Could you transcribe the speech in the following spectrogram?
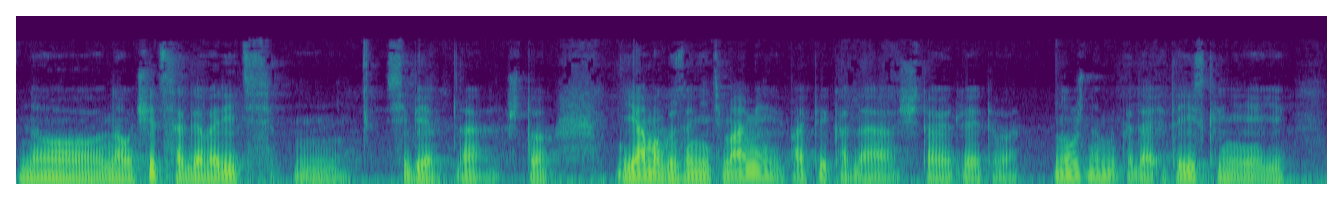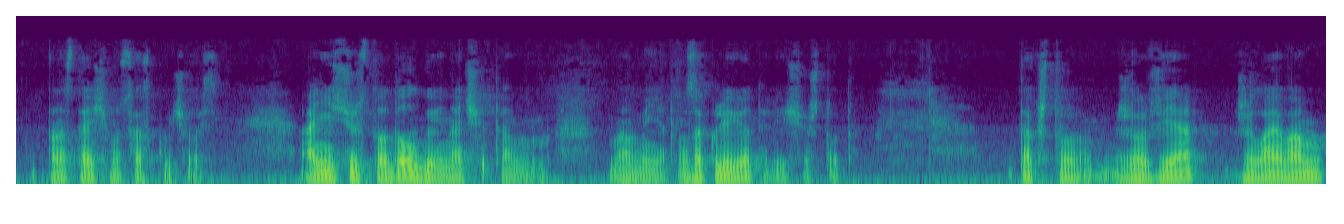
Но научиться говорить себе, да, что я могу звонить маме и папе, когда считаю для этого нужным, и когда это искренне и по-настоящему соскучилась. А не чувство долга, иначе там мама меня там заклюет или еще что-то. Так что, друзья, желаю вам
